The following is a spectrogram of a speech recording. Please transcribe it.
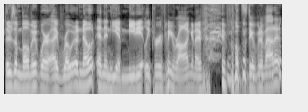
There's a moment where I wrote a note and then he immediately proved me wrong and I, I felt stupid about it.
